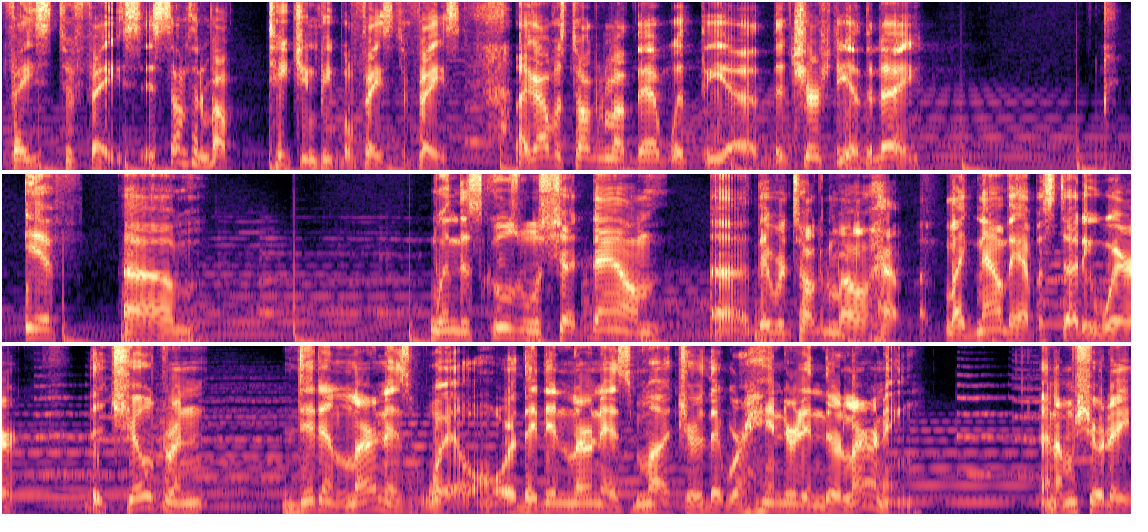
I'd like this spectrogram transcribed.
face to face. It's something about teaching people face to face. Like I was talking about that with the uh, the church the other day. If um, when the schools will shut down, uh, they were talking about how like now they have a study where the children didn't learn as well, or they didn't learn as much, or they were hindered in their learning. And I'm sure they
